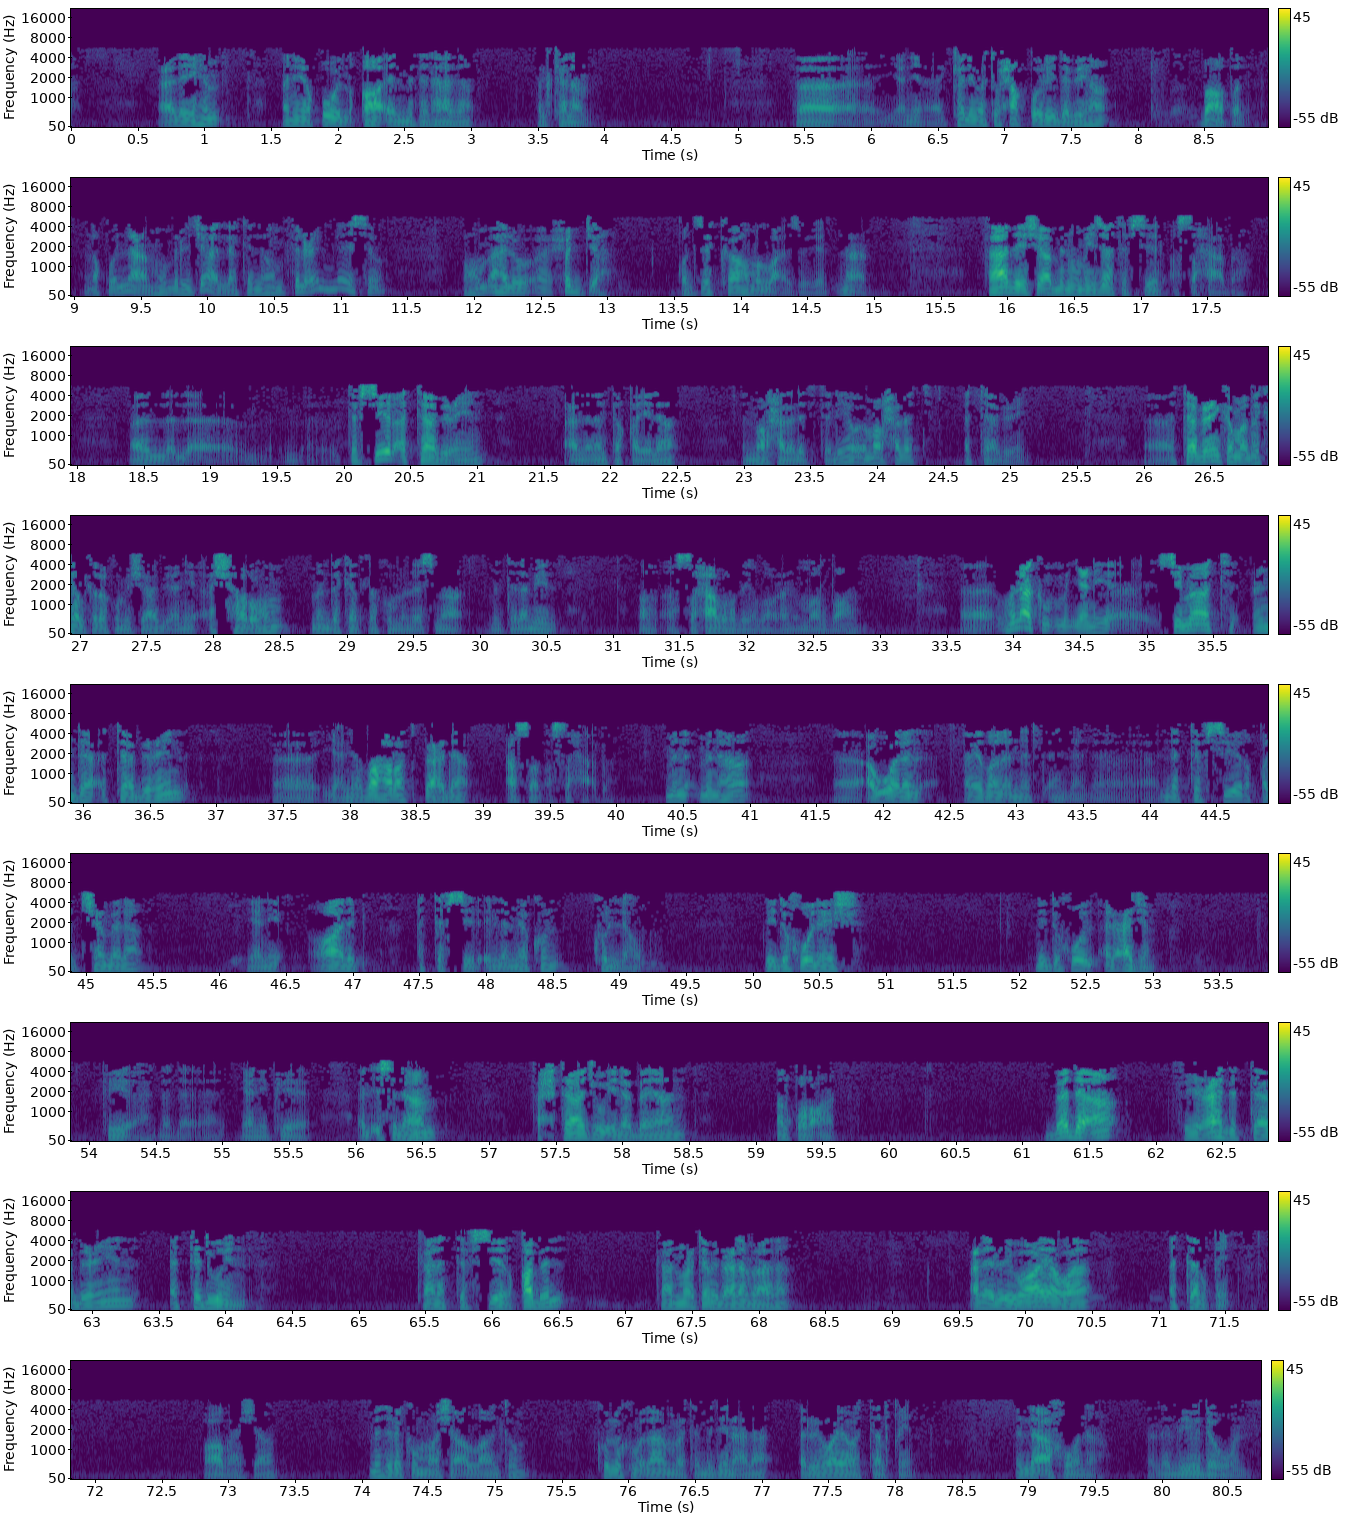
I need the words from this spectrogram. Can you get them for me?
عليهم أن يقول قائل مثل هذا الكلام. فيعني كلمة حق أريد بها باطل. نقول نعم هم رجال لكنهم في العلم ليسوا وهم أهل حجة. قد زكاهم الله عز وجل. نعم. فهذا يا شباب من مميزات تفسير الصحابة. تفسير التابعين أن ننتقل إلى المرحلة التي تليها وهي مرحلة التابعين. التابعين كما ذكرت لكم يا شباب يعني أشهرهم من ذكرت لكم من الأسماء من تلاميذ الصحابة رضي الله عنهم وأرضاهم. هناك يعني سمات عند التابعين يعني ظهرت بعد عصر الصحابة. من منها أولا أيضا أن التفسير قد شمل يعني غالب التفسير إن لم يكن كله. لدخول إيش؟ لدخول العجم في يعني في الإسلام فاحتاجوا إلى بيان القرآن. بدأ في عهد التابعين التدوين. كان التفسير قبل كان معتمد على ماذا؟ على الرواية والتلقين. واضح شباب. مثلكم ما شاء الله أنتم. كلكم الآن معتمدين على الرواية والتلقين. إلا أخونا الذي يدون.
